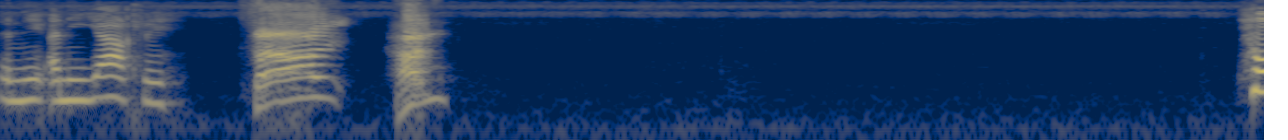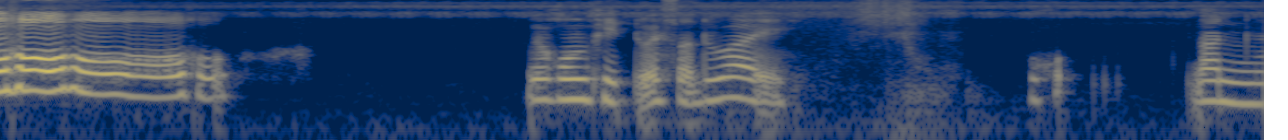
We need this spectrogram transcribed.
อันนี้อันนี้ยากเลย ซ้ายหัน โอ้โหมีคนผิดด้วยซะด้วยโอ้โหนั่นไง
